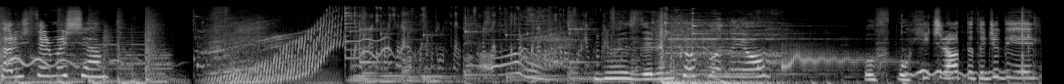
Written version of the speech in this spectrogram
karıştırmışım. Ah, Gözlerim kapanıyor. Of bu hiç rahatlatıcı değil.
